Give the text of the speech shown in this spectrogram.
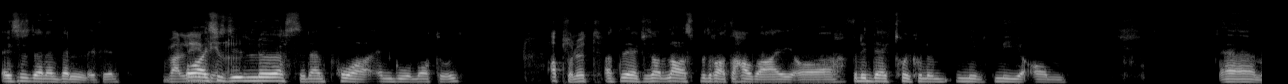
Jeg syns den er veldig fin. Veldig Og jeg syns de løser den på en god måte òg. Absolutt. At det er ikke sånn La oss dra til Hawaii og Fordi det jeg tror jeg kunne minnet mye om eh,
